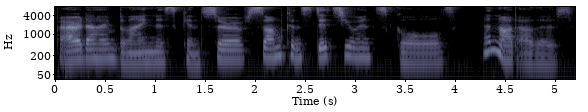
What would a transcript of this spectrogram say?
Paradigm blindness can serve some constituents' goals and not others.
